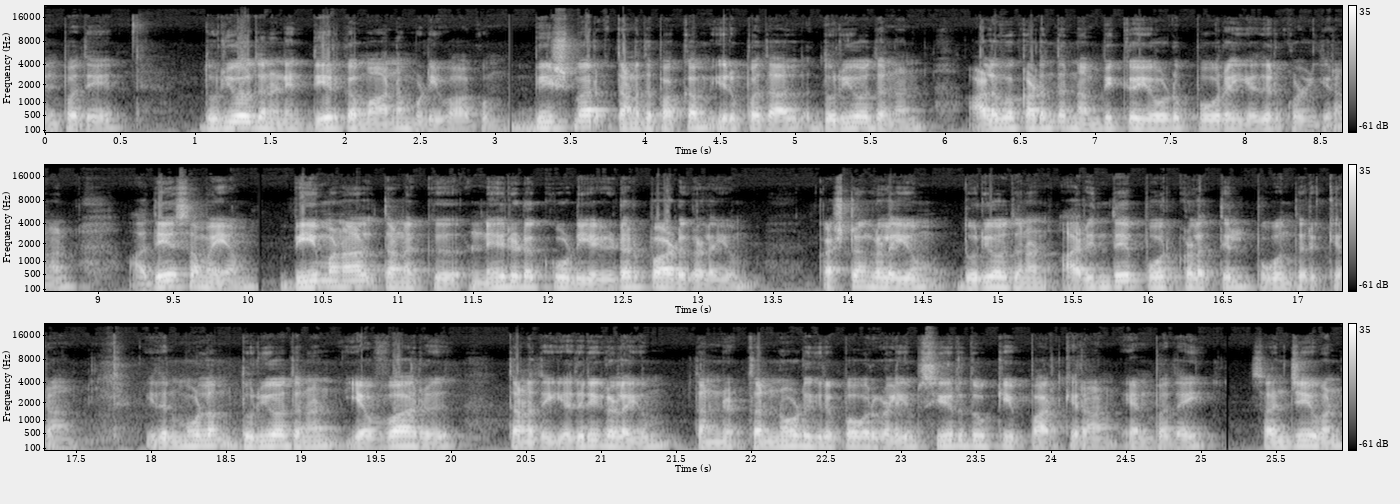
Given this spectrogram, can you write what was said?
என்பதே துரியோதனனின் தீர்க்கமான முடிவாகும். பீஷ்மர் தனது பக்கம் இருப்பதால் துரியோதனன் அளவு கடந்த நம்பிக்கையோடு போரை எதிர்கொள்கிறான். அதே சமயம் பீமனால் தனக்கு நேரிடக்கூடிய இடர்பாடுகளையும் கஷ்டங்களையும் துரியோதனன் அறிந்தே போர்க்களத்தில் புகுந்திருக்கிறான். இதன் மூலம் துரியோதனன் எவ்வாறு தனது எதிரிகளையும் தன் தன்னோடு இருப்பவர்களையும் சீர்தூக்கி பார்க்கிறான் என்பதை சஞ்சீவன்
